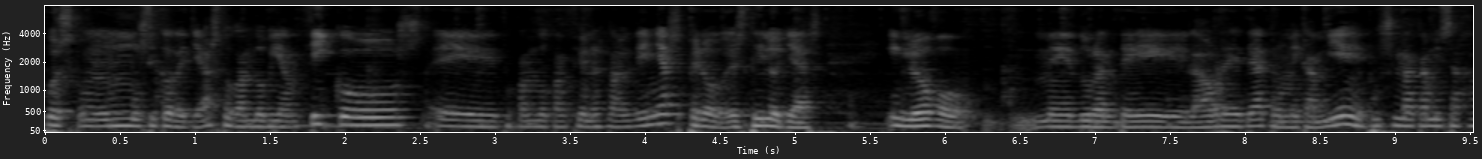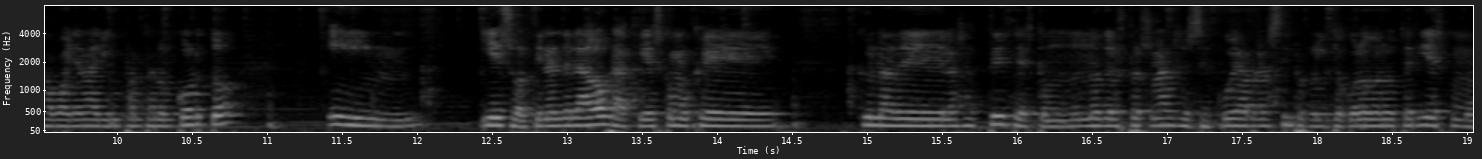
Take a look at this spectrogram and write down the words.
pues como un músico de jazz, tocando villancicos, eh, tocando canciones navideñas, pero estilo jazz. Y luego, me, durante la obra de teatro, me cambié, me puse una camisa hawaiana y un pantalón corto. Y, y eso, al final de la obra, que es como que, que una de las actrices, como uno de los personajes, se fue a Brasil porque le tocó la lotería, es como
